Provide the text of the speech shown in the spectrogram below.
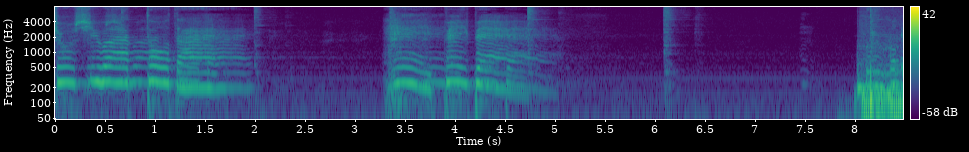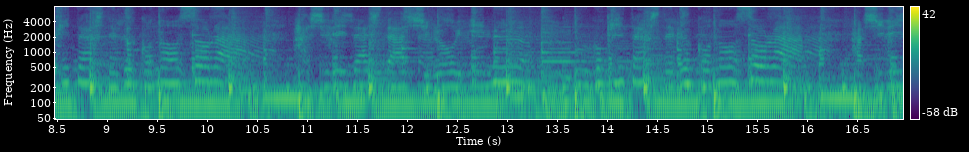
調子はどうだい？Hey baby 動き出してるこの空。走り出した白い犬。動き出してるこの空。走り出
